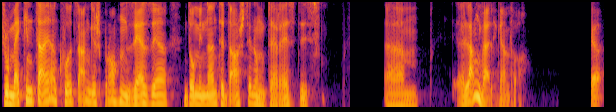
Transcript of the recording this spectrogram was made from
Drew McIntyre kurz angesprochen, sehr, sehr dominante Darstellung. Der Rest ist ähm, langweilig einfach. Ja.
